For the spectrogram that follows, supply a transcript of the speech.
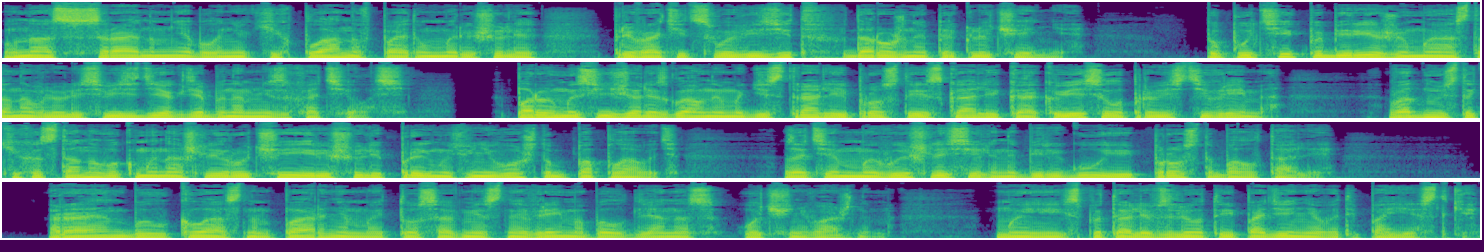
У нас с Райаном не было никаких планов, поэтому мы решили превратить свой визит в дорожное приключение. По пути к побережью мы останавливались везде, где бы нам не захотелось. Порой мы съезжали с главной магистрали и просто искали, как весело провести время. В одну из таких остановок мы нашли ручей и решили прыгнуть в него, чтобы поплавать – Затем мы вышли, сели на берегу и просто болтали. Райан был классным парнем, и то совместное время было для нас очень важным. Мы испытали взлеты и падения в этой поездке.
